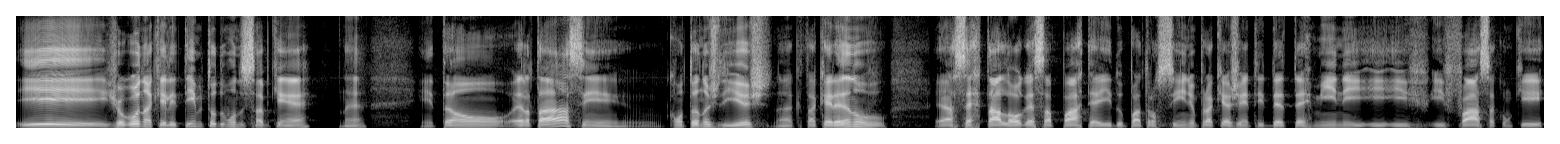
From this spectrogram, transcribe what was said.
e jogou naquele time, todo mundo sabe quem é, né? Então, ela tá assim, contando os dias, né? Tá querendo é, acertar logo essa parte aí do patrocínio para que a gente determine e, e- e faça com que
